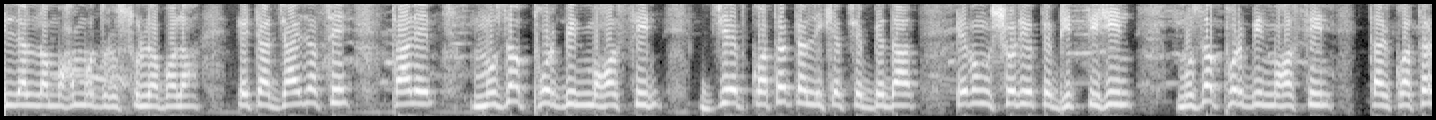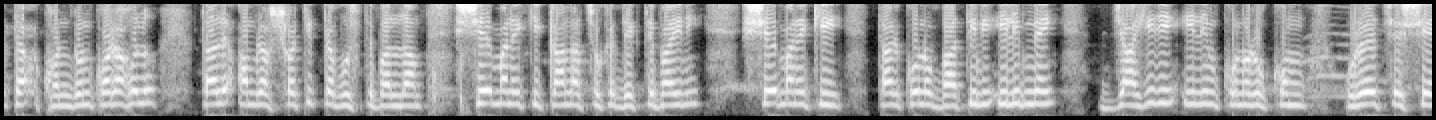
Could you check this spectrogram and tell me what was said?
ইল্লাল্লাহ মোহাম্মদ রসুল্লাহ বলা এটা জায়জ আছে। তাহলে মুজাফর বিন মহসিন যে কথাটা লিখেছে বেদাত এবং শরীয়তে ভিত্তিহীন মুজাফর বিন মহসিন তার কথাটা খণ্ডন করা হলো। তাহলে আমরা সঠিকটা বুঝতে পারলাম, সে মানে কি কানা চোখে দেখতে পায়নি, সে মানে কি তার কোনো বাতিনি ইলিম নেই, জাহিরি ইলিম কোনো রকম রয়েছে, সে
